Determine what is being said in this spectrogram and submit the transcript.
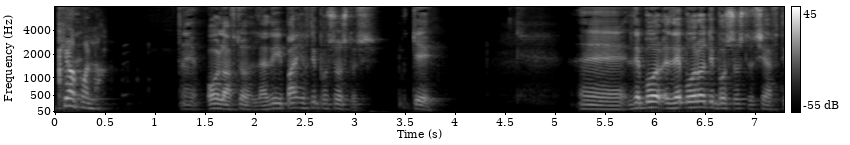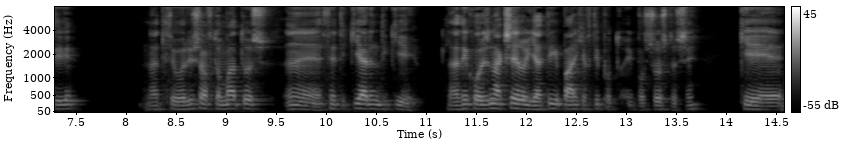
Πιο πολλά. Ε, όλο αυτό. Δηλαδή υπάρχει αυτή η ποσόστοση. Okay. Ε, δεν, μπο, δεν μπορώ την ποσόστοση αυτή να τη θεωρήσω αυτομάτως ε, θετική αρνητική. Δηλαδή χωρίς να ξέρω γιατί υπάρχει αυτή η ποσόστοση και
